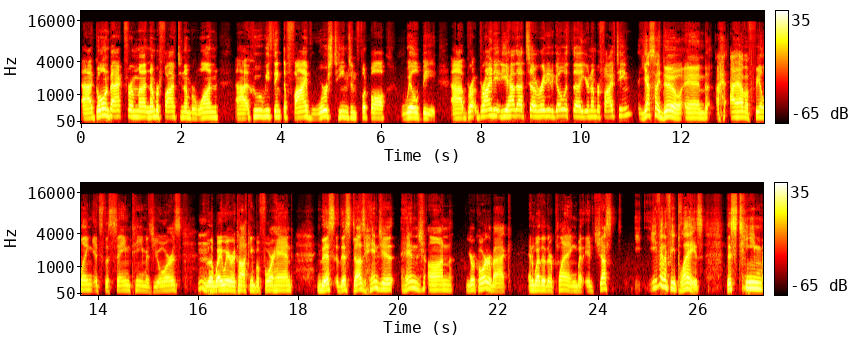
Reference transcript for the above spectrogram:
uh, going back from number five to number one, who we think the five worst teams in football will be. Br- Brian, do you have that ready to go with your number five team? Yes, I do, and I have a feeling it's the same team as yours. Hmm. The way we were talking beforehand, this this does hinge hinge on your quarterback and whether they're playing. But it just even if he plays, this team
